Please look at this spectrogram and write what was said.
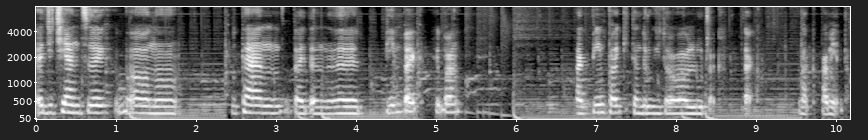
e, dziecięcych, bo no tu ten, tutaj ten y, Pimpek chyba. Tak, Pimpek i ten drugi to Luczek. Tak, tak, pamiętam.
